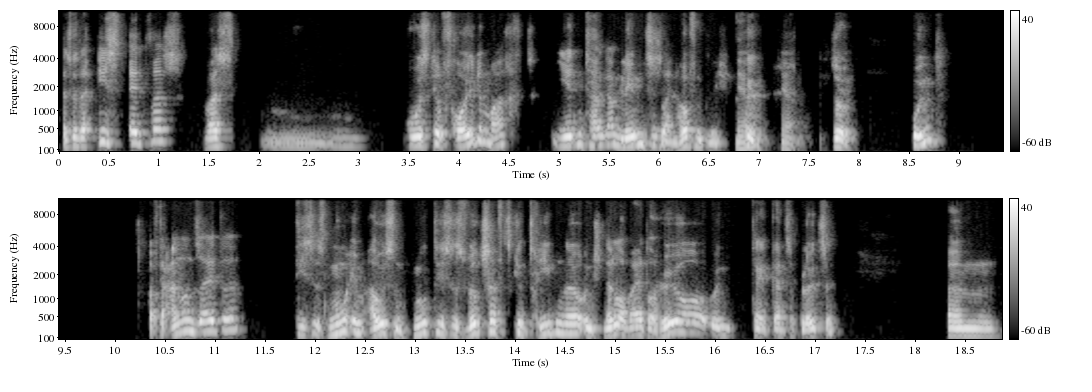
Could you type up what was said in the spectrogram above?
Also da ist etwas, was, wo es dir Freude macht, jeden Tag am Leben zu sein, hoffentlich. Ja. Ja. So. Und auf der anderen Seite dieses nur im Außen, nur dieses wirtschaftsgetriebene und schneller, weiter, höher und der ganze Blödsinn. Ähm,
